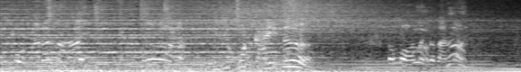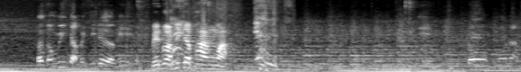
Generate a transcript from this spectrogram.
ตำรวจมาด้านซ้ายเออนี่โคตรไกลเตอร์ต้องรอมันกระตันก่อนเราต้องวิ่งกลับไปที่เดิมพี่เบสบอลพี่จะพังว่ะพี่รอรอดับ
